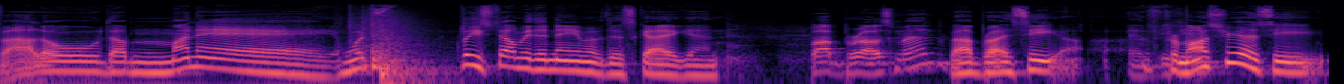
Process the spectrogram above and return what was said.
Follow the money. What's? Please tell me the name of this guy again. Bob Brozman? Bob Bryce. Is he uh, from Austria? Is he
